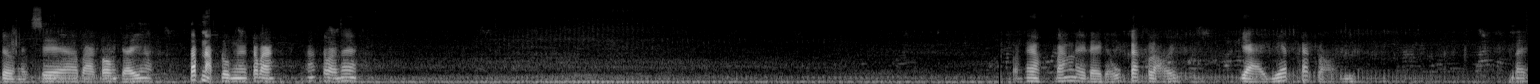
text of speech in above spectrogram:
Đường này xe bà con chạy tấp nập luôn nha các bạn. Đó, các bạn thấy không? bạn thấy không? Bán đây đầy đủ các loại dài dép các loại đây.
